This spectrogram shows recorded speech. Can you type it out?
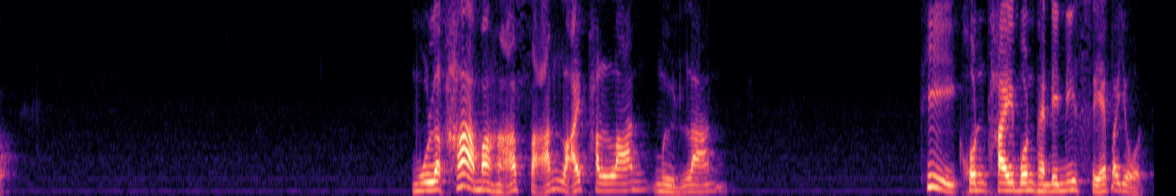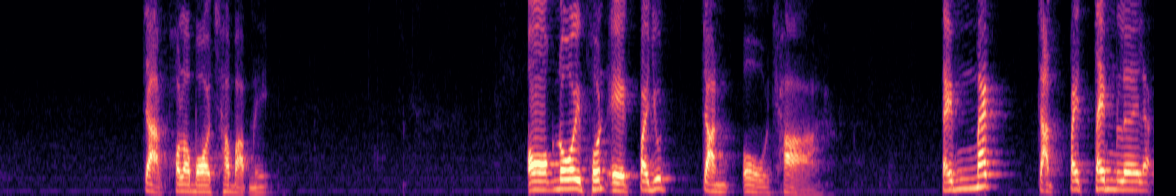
2559 มูลค่ามหาศาลหลายพันล้านหมื่นล้าน ที่คนไทยบนแผ่นดินนี้เสียประโยชน์ จากพรบฉบับนี้ ออกโดยพลเอกประยุทธ์จันโอชา เต็มแม็ก จัดไปเต็มเลยแหละ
